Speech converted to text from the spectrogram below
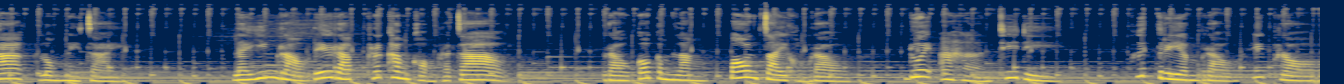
รากลงในใจ และยิ่งเราได้รับพระคำของพระเจ้า เราก็กำลังป้อนใจของเรา ด้วยอาหารที่ดี เพื่อเตรียมเราให้พร้อม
